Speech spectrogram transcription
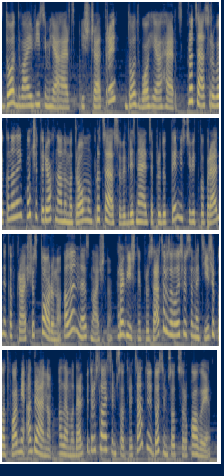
до 2,8 ГГц і ще 3 до 2 ГГц. Процесор виконаний по 4 нанометровому процесу, відрізняється продуктивністю від попередника в кращу сторону, але незначно. Графічний процесор залишився на тій же платформі Adreno, але модель підросла з 730 до 740.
